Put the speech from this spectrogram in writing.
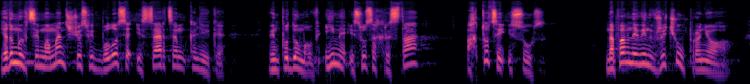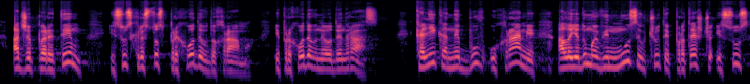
Я думаю, в цей момент щось відбулося із серцем каліки. Він подумав: в ім'я Ісуса Христа, а хто цей Ісус? Напевне, він вже чув про нього. Адже перед тим Ісус Христос приходив до храму і приходив не один раз. Каліка не був у храмі, але я думаю, він мусив чути про те, що Ісус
